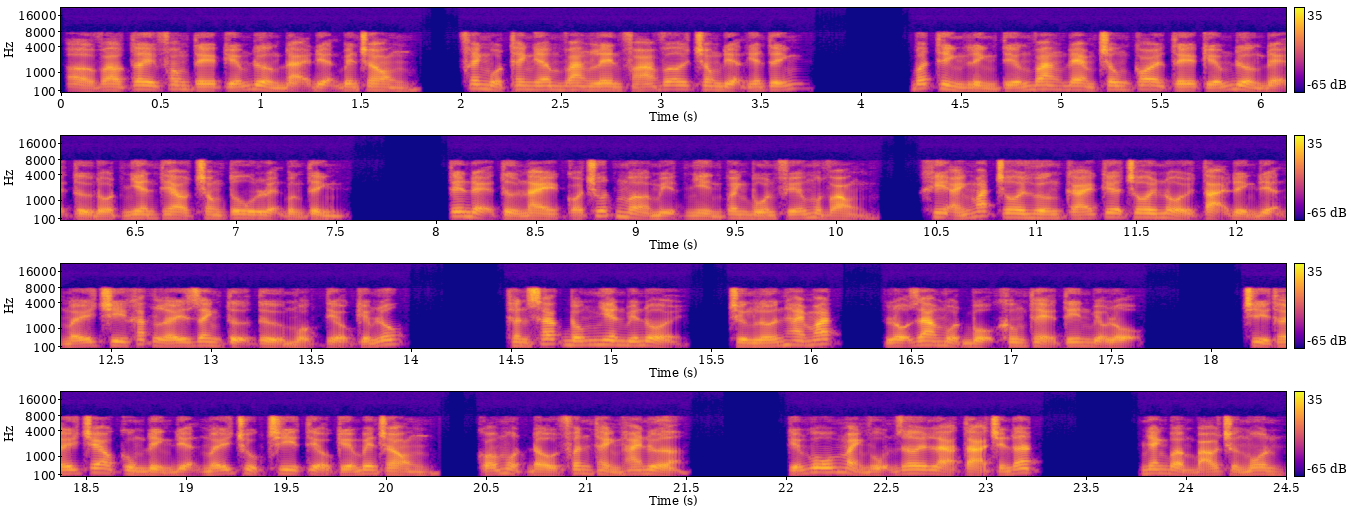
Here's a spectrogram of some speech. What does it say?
Ở vào tây phong tế kiếm đường đại điện bên trong, phanh một thanh âm vang lên phá vỡ trong điện yên tĩnh. Bất thình lình tiếng vang đem trông coi tế kiếm đường đệ tử đột nhiên theo trong tu luyện bừng tỉnh tên đệ tử này có chút mờ mịt nhìn quanh bốn phía một vòng, khi ánh mắt trôi hướng cái kia trôi nổi tại đỉnh điện mấy chi khắc lấy danh tự tử một tiểu kiếm lúc. Thân sắc đống nhiên biến đổi chừng lớn hai mắt, lộ ra một bộ không thể tin biểu lộ. Chỉ thấy treo cùng đỉnh điện mấy chục chi tiểu kiếm bên trong, có một đầu phân thành hai nửa. Kiếm gỗ mảnh vụn rơi là tả trên đất. Nhanh bẩm báo trưởng môn.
